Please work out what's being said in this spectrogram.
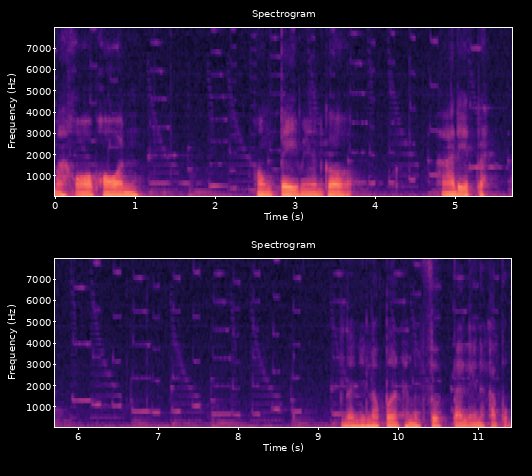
มาขอพร ห้องเต้ไม่งั้นก็ฮาเดสไป เดือนนี้เราเปิดให้มันสุดไปเลยนะครับผม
